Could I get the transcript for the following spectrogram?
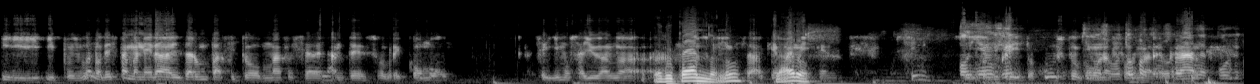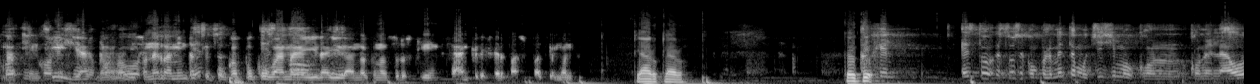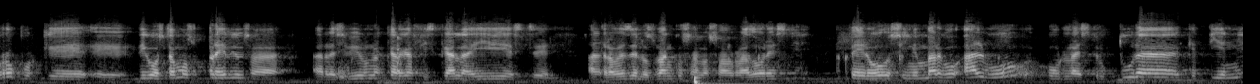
y, y, pues bueno, de esta manera es dar un pasito más hacia adelante sobre cómo seguimos ayudando a, a Educando, ¿no? a que Claro. manejen, sí, Oye, un crédito justo, con una forma de ahorrar más sencilla, ¿no? Y son herramientas que poco a poco van a ir ayudando a que nuestros clientes hagan crecer más su patrimonio. Claro, claro. Creo que Esto, esto se complementa muchísimo con, con el ahorro porque, eh, digo, estamos previos a, a recibir una carga fiscal ahí este, a través de los bancos a los ahorradores, pero sin embargo, Albo, por la estructura que tiene,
